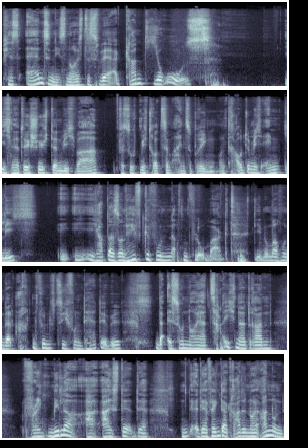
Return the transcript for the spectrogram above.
Piers Anthonys neuestes Werk, grandios. Ich natürlich schüchtern, wie ich war, versucht mich trotzdem einzubringen und traute mich endlich. Ich, ich habe da so ein Heft gefunden auf dem Flohmarkt, die Nummer 158 von Daredevil. Da ist so ein neuer Zeichner dran. Frank Miller heißt der, der, der fängt da gerade neu an und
